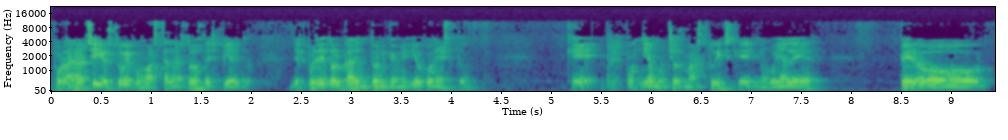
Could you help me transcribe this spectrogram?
por la noche yo estuve como hasta las 2 despierto. Después de todo el calentón que me dio con esto, que respondía a muchos más tweets que no voy a leer, pero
